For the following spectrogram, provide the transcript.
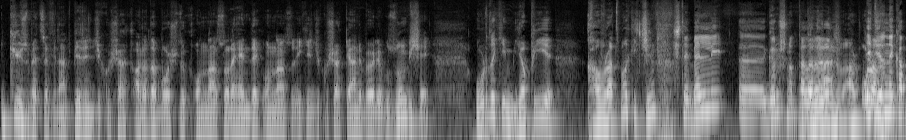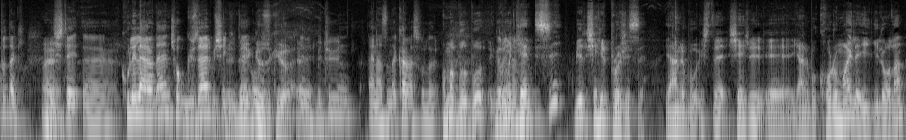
200 metre falan birinci kuşak arada boşluk ondan sonra hendek ondan sonra ikinci kuşak yani böyle uzun bir şey. Oradaki yapıyı kavratmak için İşte belli e, görüş noktaları var. Var. Edirne kapıdaki Evet. işte e, kulelerden çok güzel bir şekilde o- gözüküyor. evet bütün en azından Karasurlar Ama bu bu bunun Görünür. kendisi bir şehir projesi. Yani bu işte şehri e, yani bu korumayla ilgili olan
